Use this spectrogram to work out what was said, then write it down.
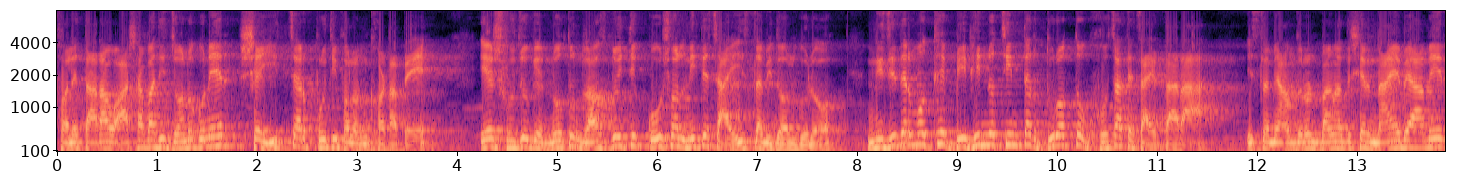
ফলে তারাও আশাবাদী জনগণের সেই ইচ্ছার প্রতিফলন ঘটাতে এ সুযোগে নতুন রাজনৈতিক কৌশল নিতে চায় ইসলামী দলগুলো। নিজেদের মধ্যে বিভিন্ন চিন্তার দূরত্ব ঘোচাতে চায় তারা। ইসলামী আন্দোলন বাংলাদেশের নায়েবে আমির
